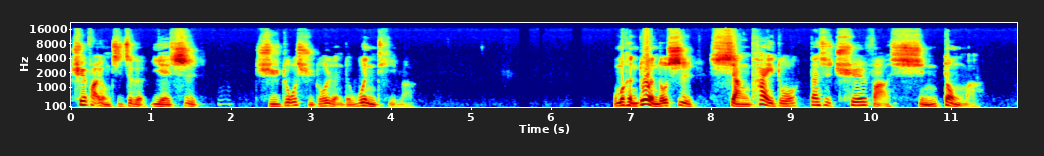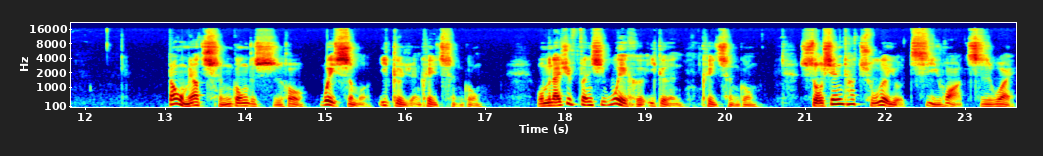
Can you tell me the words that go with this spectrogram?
缺乏勇气，这个也是。许多许多人的问题嘛，我们很多人都是想太多，但是缺乏行动嘛。当我们要成功的时候，为什么一个人可以成功？我们来去分析为何一个人可以成功。首先，他除了有计划之外，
